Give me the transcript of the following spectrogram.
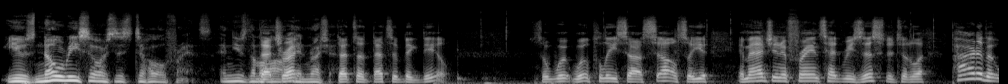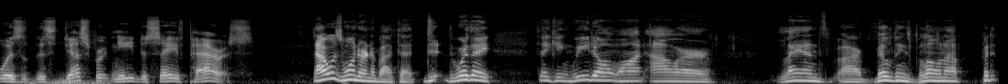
use no resources to hold France and use them That's all right. in Russia. That's a that's a big deal. So we'll, we'll police ourselves. So you imagine if France had resisted to the le- part of it was this desperate need to save Paris. I was wondering about that. D- were they thinking we don't want our lands, our buildings blown up? But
